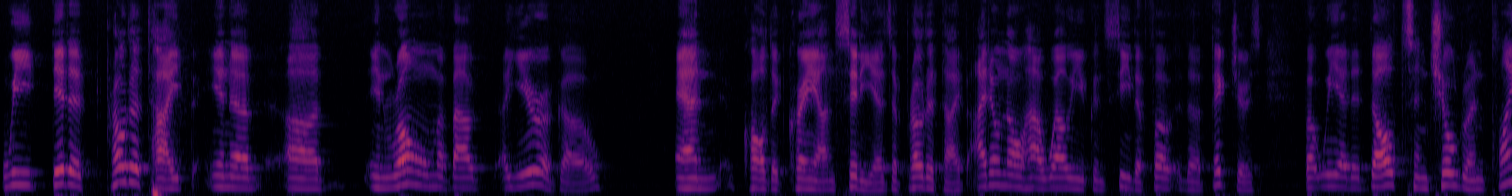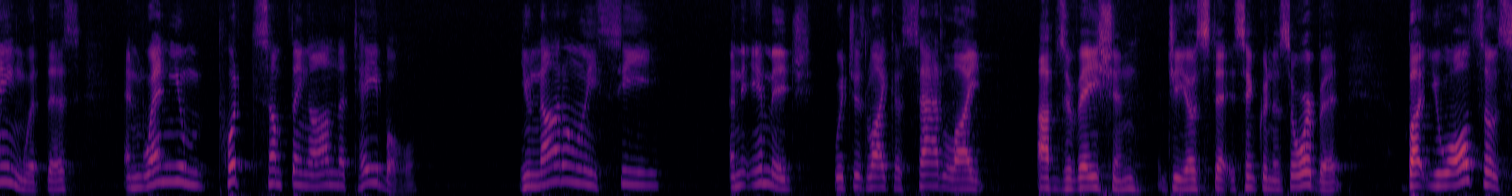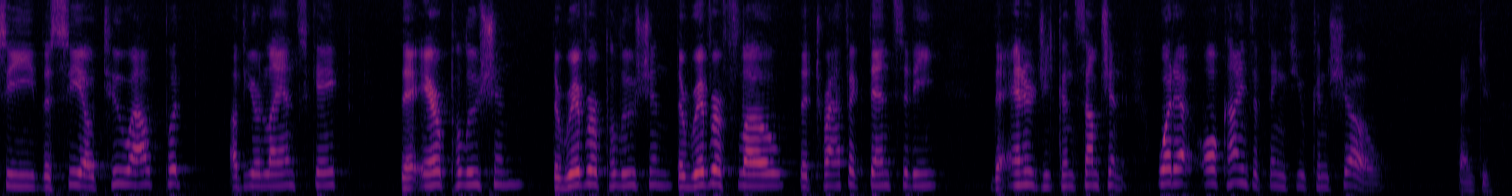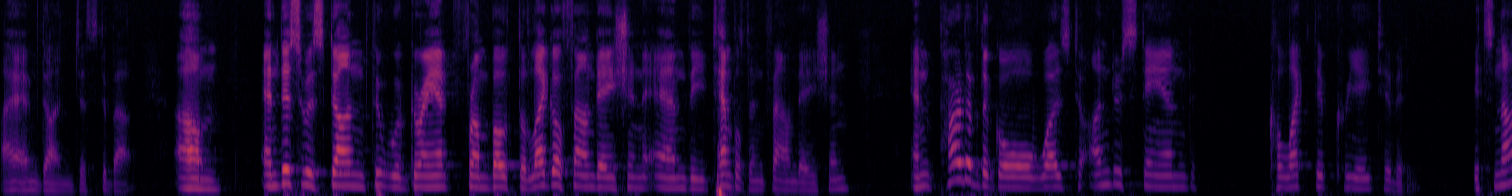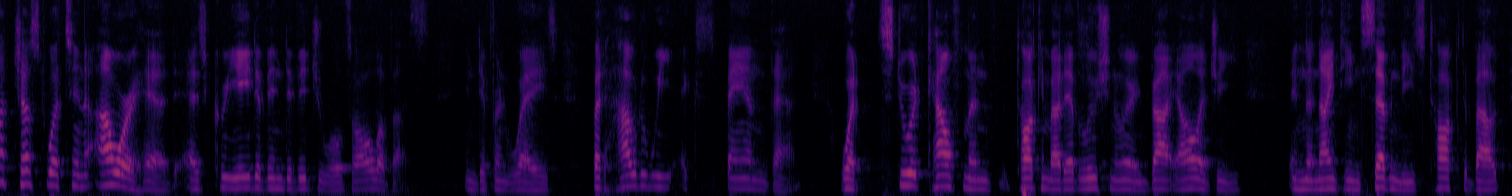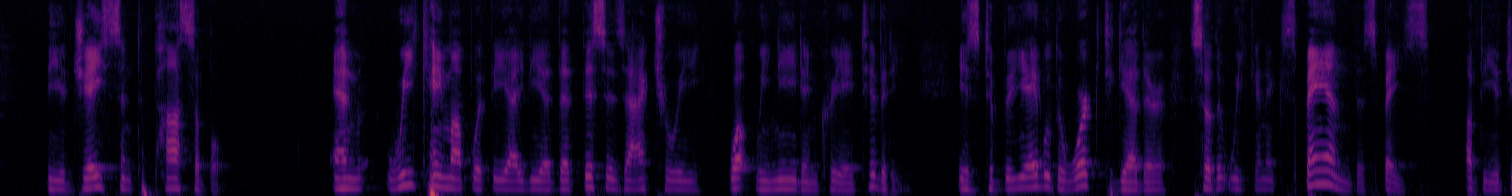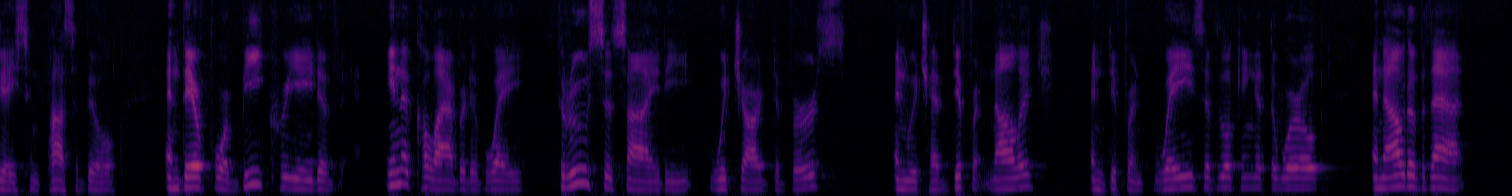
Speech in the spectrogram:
we did a prototype in, a, uh, in Rome about a year ago and called it Crayon City as a prototype. I don't know how well you can see the, the pictures, but we had adults and children playing with this. And when you put something on the table, you not only see an image which is like a satellite observation, geosynchronous orbit, but you also see the CO2 output of your landscape, the air pollution, the river pollution, the river flow, the traffic density, the energy consumption, what uh, all kinds of things you can show. Thank you. I am done just about. Um, and this was done through a grant from both the LEGO Foundation and the Templeton Foundation. And part of the goal was to understand collective creativity. It's not just what's in our head as creative individuals, all of us, in different ways, but how do we expand that? What Stuart Kauffman, talking about evolutionary biology in the 1970s, talked about the adjacent possible. And we came up with the idea that this is actually what we need in creativity, is to be able to work together so that we can expand the space of the adjacent possible and therefore be creative in a collaborative way through society which are diverse and which have different knowledge and different ways of looking at the world. And out of that,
